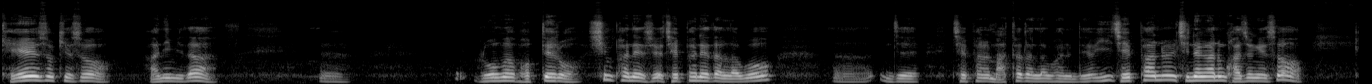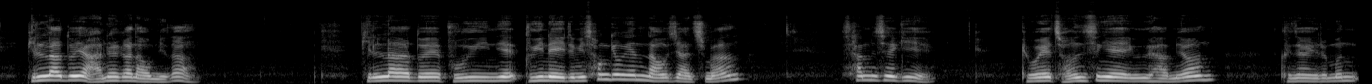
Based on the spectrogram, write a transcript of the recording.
계속해서 아닙니다. 로마 법대로 심판해서 재판해 달라고 어, 이제 재판을 맡아 달라고 하는데요. 이 재판을 진행하는 과정에서 빌라도의 아내가 나옵니다. 빌라도의 부인의, 부인의 이름이 성경에는 나오지 않지만 3세기 교회 전승에 의하면 그녀의 이름은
